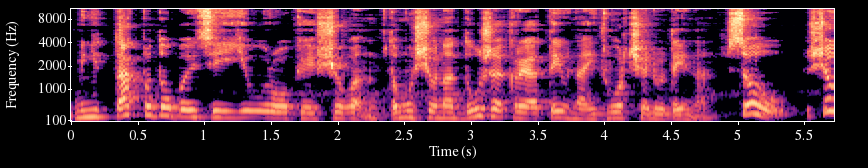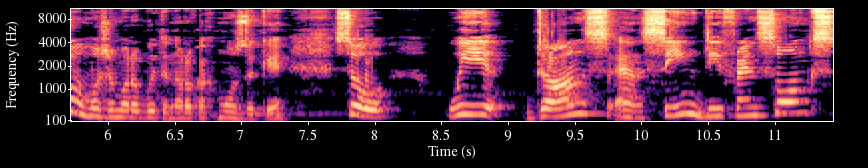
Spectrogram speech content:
Мені так подобаються її уроки, що вон, тому що вона дуже креативна і творча людина. So, що ми можемо робити на уроках музики? So, we dance and sing different songs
